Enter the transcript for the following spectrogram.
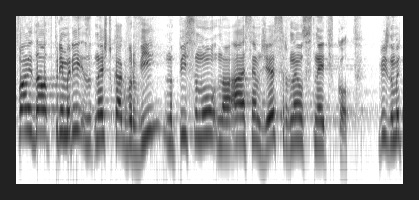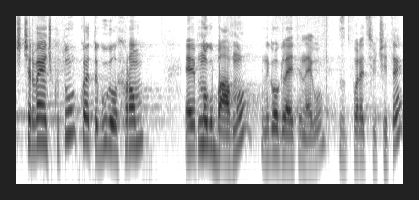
това ни дават примери за нещо как върви, написано на ASMJS, сравнено с native код. Виждаме, че червеничкото, което е Google Chrome, е много бавно, не го гледайте него, затворете си очите.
